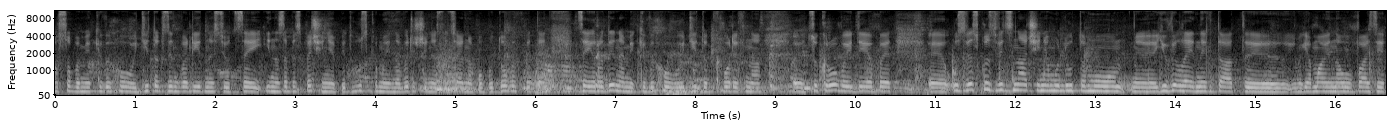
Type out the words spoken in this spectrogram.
особам, які виховують діток з інвалідністю. Це і на забезпечення підгузками, і на вирішення соціально-побутових питань. Це і родинам, які виховують діток хворих на е, цукровий діабет. Е, У зв'язку з відзначенням у лютому е, ювілейних дат, я маю на увазі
